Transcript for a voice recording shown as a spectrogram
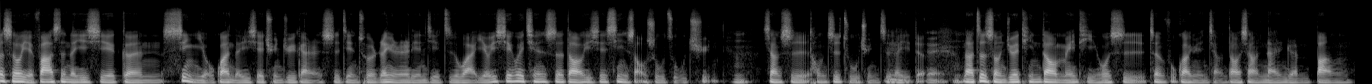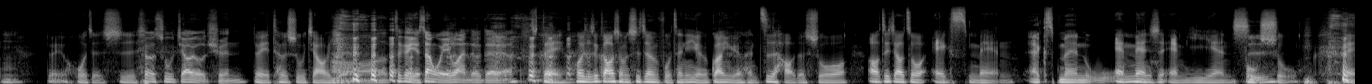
那时候也发生了一些跟性有关的一些群居感染事件，除了人与人的连接之外，有一些会牵涉到一些性少数族群，嗯，像是同志族群之类的。嗯、对，那这时候你就会听到媒体或是政府官员讲到像男人帮，嗯。对，或者是特殊交友圈，对，特殊交友，哦、这个也算委婉，对不对？对，或者是高雄市政府曾经有个官员很自豪的说：“哦，这叫做 X Man，X Man 五，M Man 是 M E N 复数，对，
